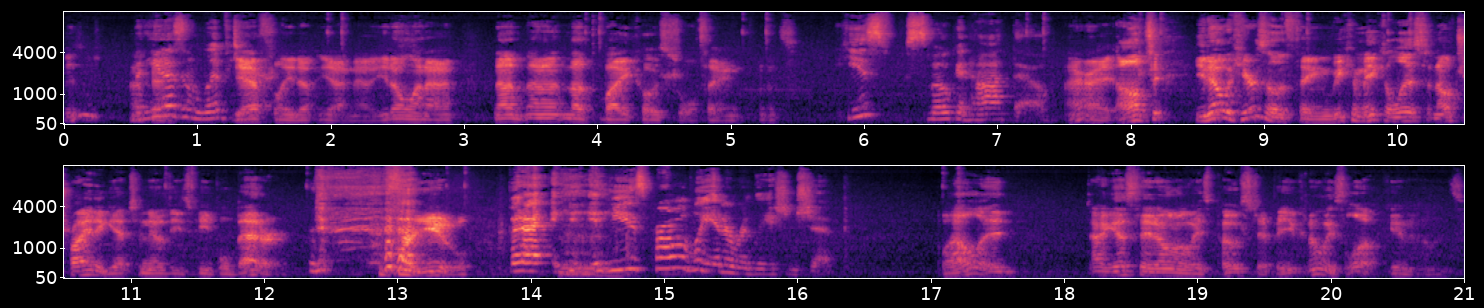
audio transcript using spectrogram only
is but he doesn't live here. definitely don't. Yeah, no, you don't want to not not not the bi-coastal thing. That's, He's smoking hot though. All right, I'll. You know, here's the thing: we can make a list, and I'll try to get to know these people better for you. But I, he, he's probably in a relationship. Well, it, I guess they don't always post it, but you can always look. You know, it's,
